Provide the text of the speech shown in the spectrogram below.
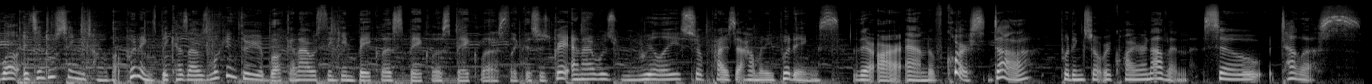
Well, it's interesting you talk about puddings because I was looking through your book and I was thinking bakeless, bakeless, bakeless. Like, this is great. And I was really surprised at how many puddings there are. And of course, duh, puddings don't require an oven. So tell us,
